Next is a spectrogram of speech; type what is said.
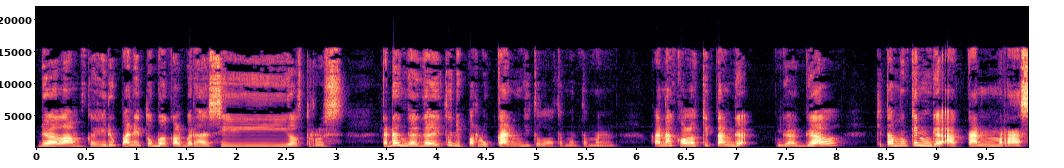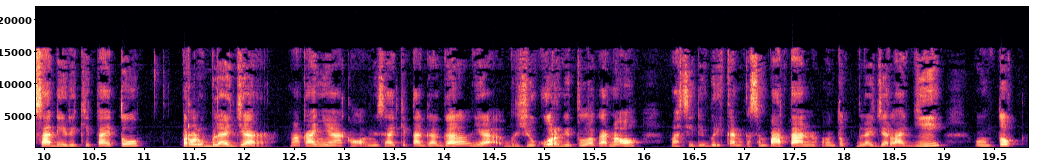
dalam kehidupan itu bakal berhasil terus. Kadang gagal itu diperlukan gitu loh teman-teman. Karena kalau kita nggak gagal, kita mungkin nggak akan merasa diri kita itu perlu belajar. Makanya kalau misalnya kita gagal ya bersyukur gitu loh karena oh masih diberikan kesempatan untuk belajar lagi, untuk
